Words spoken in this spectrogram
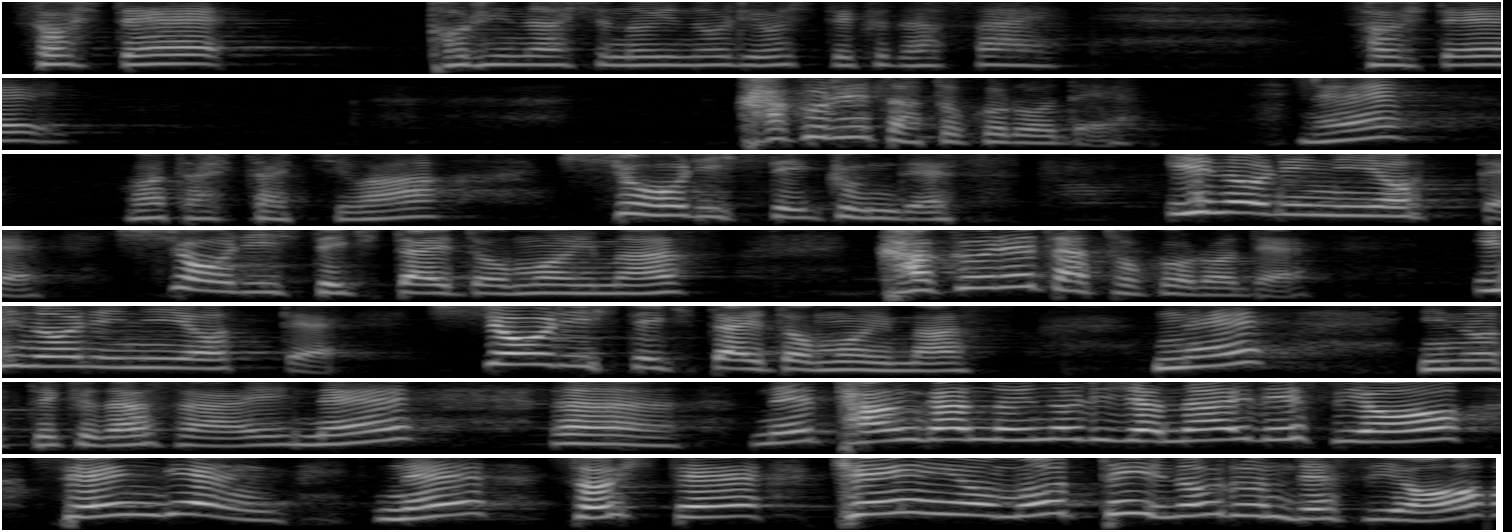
そして鳥なしの祈りをしてくださいそして隠れたところでね私たちは勝利していくんです祈りによって勝利していきたいと思います隠れたところで祈りによって勝利していきたいと思いますね祈ってくださいね。うん、ね、単眼の祈りじゃないですよ。宣言、ね、そして権威を持って祈るんですよ。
